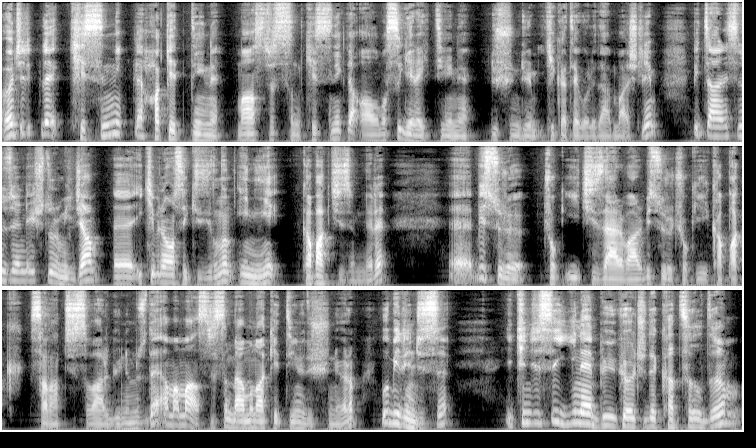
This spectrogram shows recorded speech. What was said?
Öncelikle kesinlikle hak ettiğini, Monsters'ın kesinlikle alması gerektiğini düşündüğüm iki kategoriden başlayayım. Bir tanesinin üzerinde hiç durmayacağım. E, 2018 yılının en iyi kapak çizimleri. E, bir sürü çok iyi çizer var, bir sürü çok iyi kapak sanatçısı var günümüzde ama Monsters'ın ben bunu hak ettiğini düşünüyorum. Bu birincisi. İkincisi yine büyük ölçüde katıldığım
